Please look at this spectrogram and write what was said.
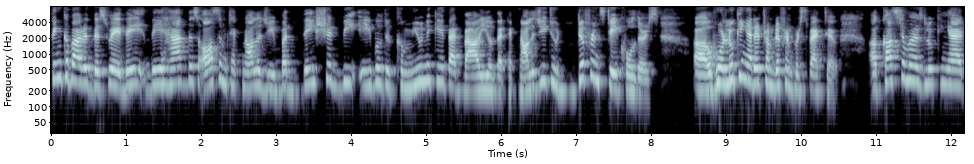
think about it this way they they have this awesome technology but they should be able to communicate that value of that technology to different stakeholders uh, who are looking at it from different perspective. A customer is looking at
